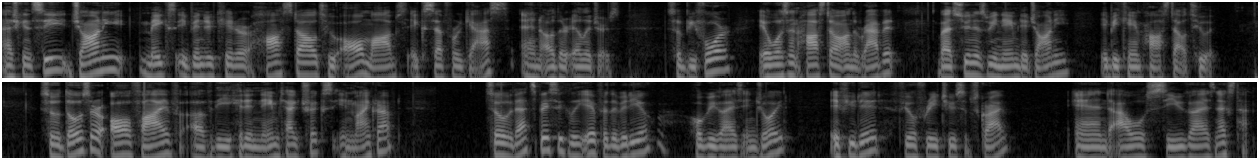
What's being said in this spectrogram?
as you can see, Johnny makes a Vindicator hostile to all mobs except for ghasts and other Illagers. So before, it wasn't hostile on the rabbit, but as soon as we named it Johnny, it became hostile to it. So those are all five of the hidden name tag tricks in Minecraft. So that's basically it for the video. Hope you guys enjoyed. If you did, feel free to subscribe, and I will see you guys next time.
